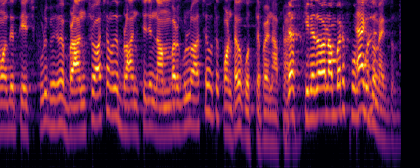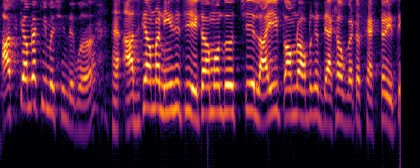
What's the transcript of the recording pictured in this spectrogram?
আমাদের তেজপুরে বিভিন্ন ব্রাঞ্চও আছে। আমাদের ব্রাঞ্চে যে নাম্বারগুলো আছে ওতে কন্ট্যাক্ট করতে পারেন আপনারা। জাস্ট কিনে দেওয়া নাম্বারে ফোন একদম, একদম। আজকে আমরা কি মেশিন দেখব দাদা? হ্যাঁ আজকে আমরা নিয়ে এসেছি এটা আমাদের হচ্ছে লাইভ আমরা আপনাকে দেখাবো একটা ফ্যাক্টরিতে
